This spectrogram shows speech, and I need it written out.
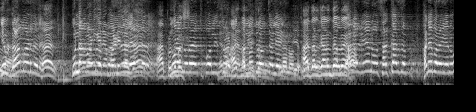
ನೀವು ಡ್ರಾ ಮಾಡಿದ್ರೆ ಏನು ಸರ್ಕಾರದ ಹಣೆ ಬರ ಏನು?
